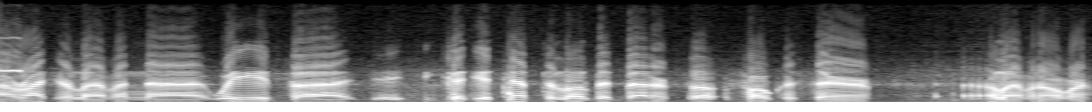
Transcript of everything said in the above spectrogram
Uh, Roger, 11. Uh, we've, uh, could you attempt a little bit better fo- focus there, 11 over?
